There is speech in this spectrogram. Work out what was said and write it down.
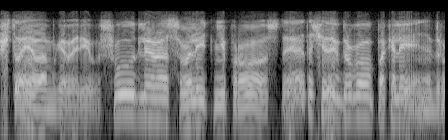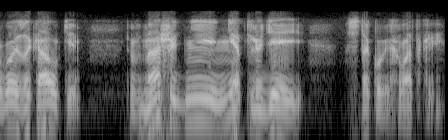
Что я вам говорил? Шудлера свалить непросто. Это человек другого поколения, другой закалки. В наши дни нет людей с такой хваткой.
